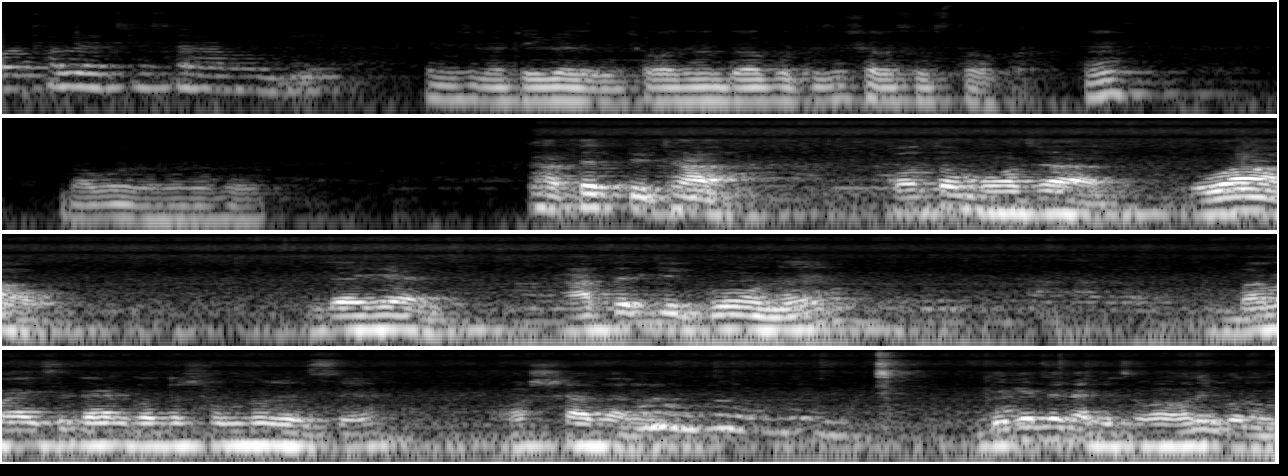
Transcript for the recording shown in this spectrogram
কথা বেরোচ্ছে না মুখ দিয়ে ইনশাল্লাহ ঠিক আছে সবার জন্য দোয়া করতেছে সবাই সুস্থ হোক হ্যাঁ বাবা দাদা হোক হাতের পিঠা কত মজার ওয়াও। দেখেন হাতের কি গুণ? বানাইছে দেখেন কত সুন্দর হয়েছে অসাধারণ। দেখে তো খাইতেছে আমার অনেক গরম।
